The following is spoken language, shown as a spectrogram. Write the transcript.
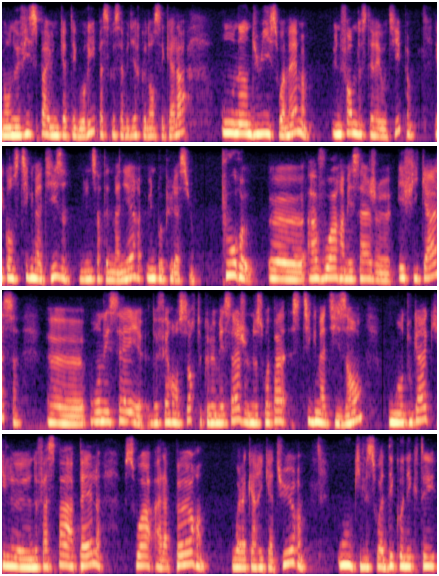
Et on ne vise pas une catégorie parce que ça veut dire que dans ces cas-là, on induit soi-même une forme de stéréotype et qu'on stigmatise d'une certaine manière une population. Pour euh, avoir un message efficace, euh, on essaye de faire en sorte que le message ne soit pas stigmatisant ou en tout cas qu'il ne fasse pas appel soit à la peur ou à la caricature ou qu'il soit déconnecté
